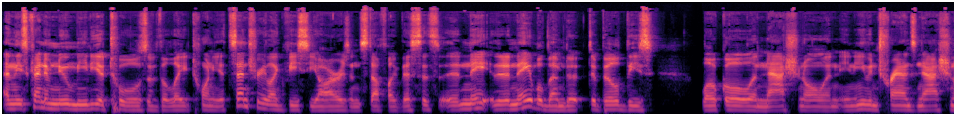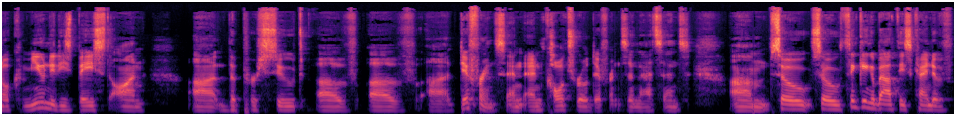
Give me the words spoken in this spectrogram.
And these kind of new media tools of the late 20th century, like VCRs and stuff like this, it, it enabled them to, to build these local and national and, and even transnational communities based on uh, the pursuit of of uh, difference and and cultural difference in that sense. Um, so so thinking about these kind of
